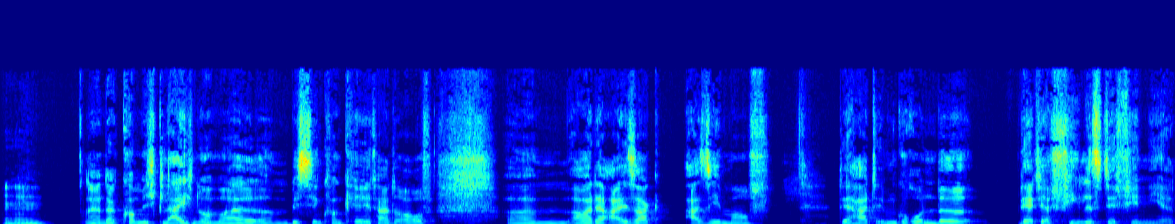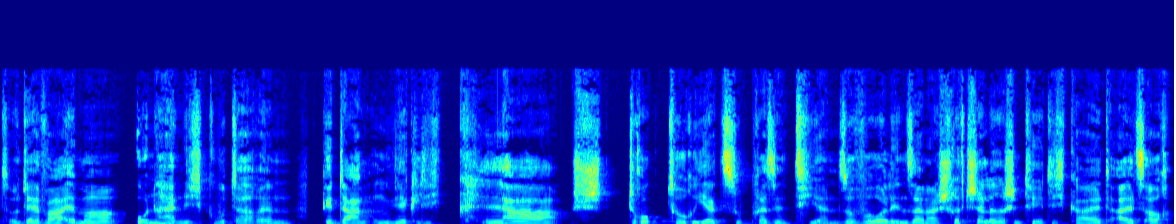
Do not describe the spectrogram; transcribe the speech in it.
Mhm. Äh, da komme ich gleich noch mal ein bisschen konkreter drauf. Ähm, aber der Isaac Asimov, der hat im Grunde der hat ja vieles definiert und der war immer unheimlich gut darin, Gedanken wirklich klar, strukturiert zu präsentieren, sowohl in seiner schriftstellerischen Tätigkeit als auch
